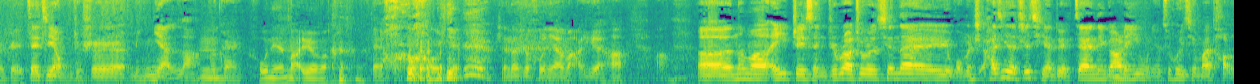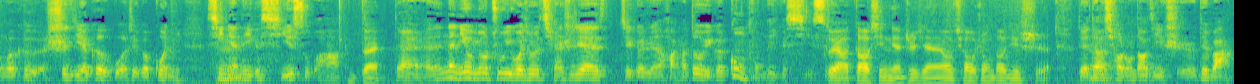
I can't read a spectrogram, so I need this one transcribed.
OK，再见，我们就是明年了。嗯 OK，猴年马月吧。对，猴年真的是猴年马月哈啊。呃，那么哎，Jason，你知不知道？就是现在我们还记得之前对，在那个二零一五年最后一期，我们还讨论过各个世界各国这个过年新年的一个习俗哈。对对，那你有没有注意过？就是全世界这个人好像都有一个共同的一个习俗。对啊，到新年之前要敲钟倒计时。对，都要敲钟倒计时，对吧？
